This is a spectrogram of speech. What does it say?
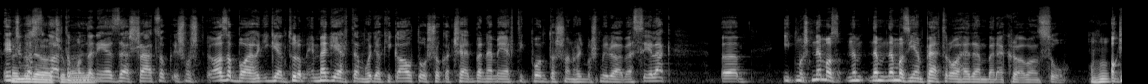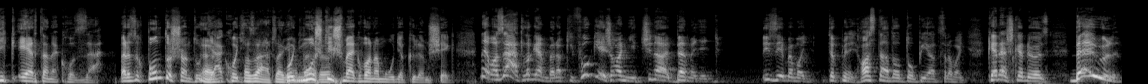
Én csak azt akartam mondani ezzel, ezzel, srácok, és most az a baj, hogy igen, tudom, én megértem, hogy akik autósok a chatben nem értik pontosan, hogy most miről beszélek. Ö, itt most nem az, nem, nem, nem az ilyen petrolhead emberekről van szó, uh-huh. akik értenek hozzá. Mert azok pontosan tudják, hogy, hogy most is megvan amúgy a különbség. Nem, az átlagember, aki fogja és annyit csinál, hogy bemegy egy izébe, vagy tök mindegy használt autópiacra, vagy kereskedőz, beül,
